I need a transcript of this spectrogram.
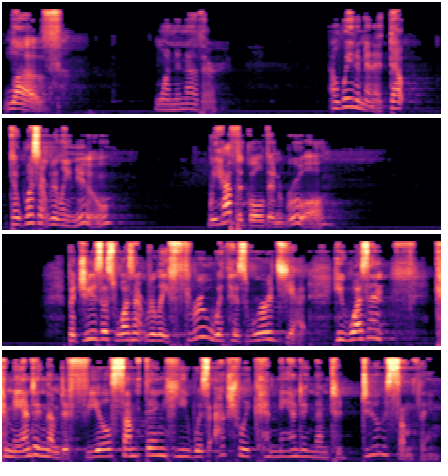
love one another. Now, wait a minute, that, that wasn't really new. We have the golden rule. But Jesus wasn't really through with his words yet. He wasn't commanding them to feel something, he was actually commanding them to do something.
